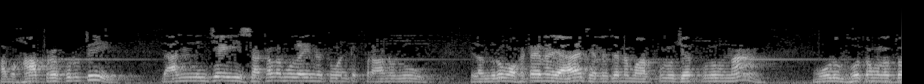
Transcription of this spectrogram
ఆ మహాప్రకృతి దాని నుంచే ఈ సకలములైనటువంటి ప్రాణులు వీళ్ళందరూ ఒకటేనయా చిన్న చిన్న మార్పులు చేర్పులు ఉన్నా మూడు భూతములతో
